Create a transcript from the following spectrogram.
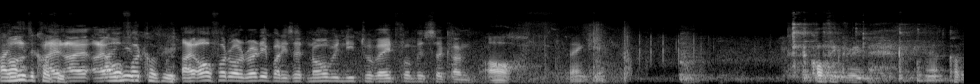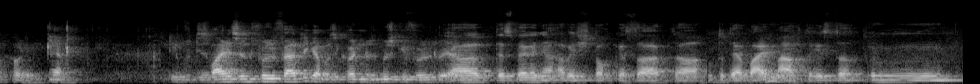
I Well, need a coffee. I, I, I, need offered, coffee. I offered already, but he said no. We need to wait for Mr. Kang. Oh, thank you. Coffee cream. Ja, coffee cream. Ja. Die, die Weine sind füllfertig, aber sie können, sie müssen gefüllt werden. Ja, deswegen ja, habe ich doch gesagt, äh, unter der Weinmarkt ist äh, im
